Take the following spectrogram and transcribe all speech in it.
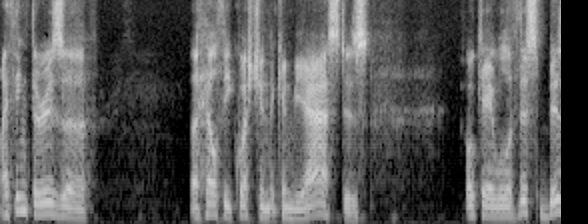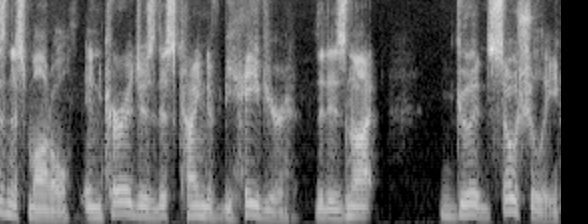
I think there is a a healthy question that can be asked is okay, well if this business model encourages this kind of behavior that is not good socially,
